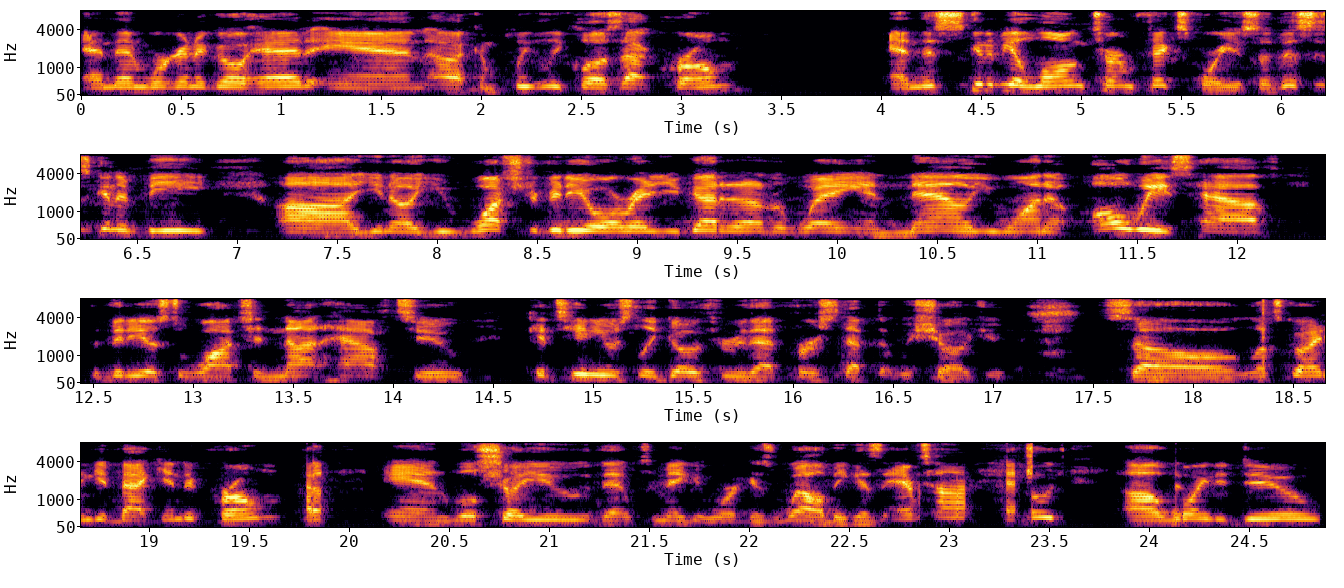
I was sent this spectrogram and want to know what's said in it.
and then we're going to go ahead and uh, completely close out Chrome. And this is going to be a long-term fix for you. So this is going to be, uh, you know, you watched your video already, you got it out of the way, and now you want to always have the videos to watch and not have to continuously go through that first step that we showed you. So let's go ahead and get back into Chrome and we'll show you that to make it work as well. Because every time uh, we're going to do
